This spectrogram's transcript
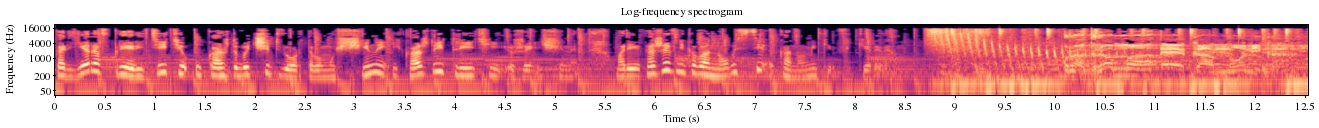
Карьера в приоритете у каждого четвертого мужчины и каждой третьей женщины. Мария Кожевникова, новости экономики в Кирове. Программа «Экономика».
